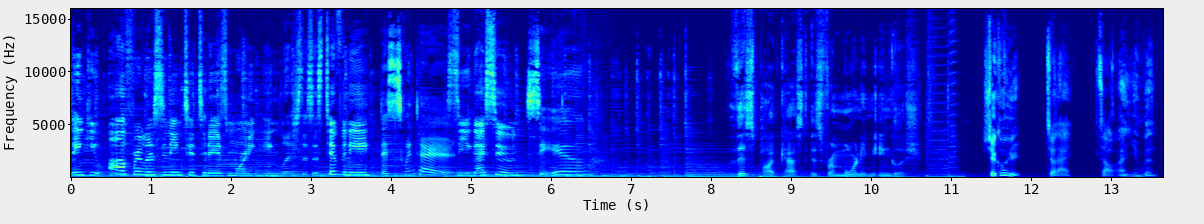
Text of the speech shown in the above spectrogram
Thank you all for listening to today's morning English. This is Tiffany. This is Winter. See you guys soon. See you. This podcast is from Morning English. 学口语就来早安英文。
